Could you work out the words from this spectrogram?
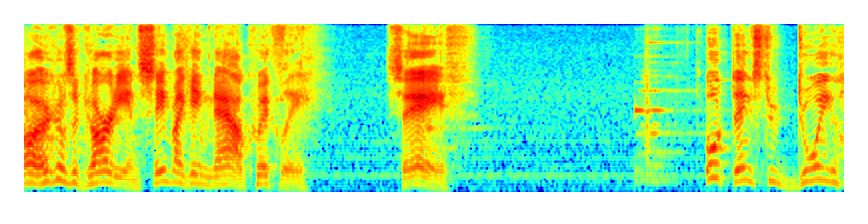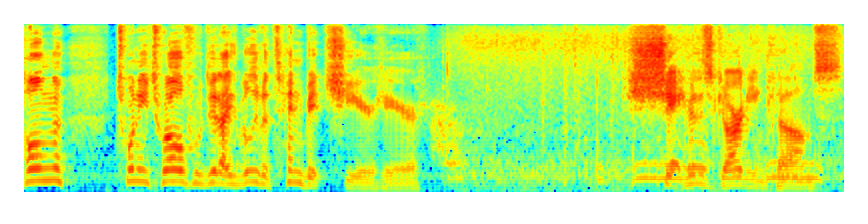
Oh, here comes a Guardian. Save my game now, quickly. Save. Oh, thanks to Doi Hung 2012, who did, I believe, a 10-bit cheer here. Shit, here this Guardian comes.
